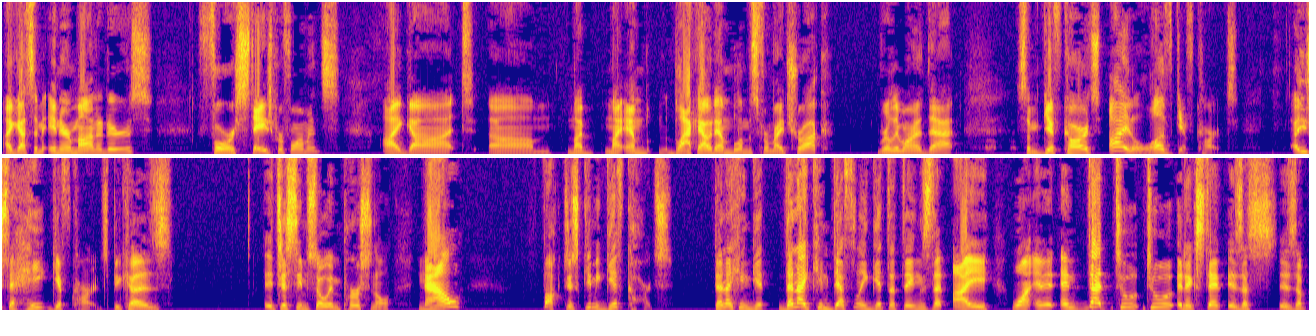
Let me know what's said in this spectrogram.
I got some in-ear monitors for stage performance. I got um, my my em- blackout emblems for my truck. Really wanted that. Some gift cards. I love gift cards. I used to hate gift cards because it just seems so impersonal. Now fuck, just give me gift cards. Then I can get, then I can definitely get the things that I want, and and that to to an extent is a is a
